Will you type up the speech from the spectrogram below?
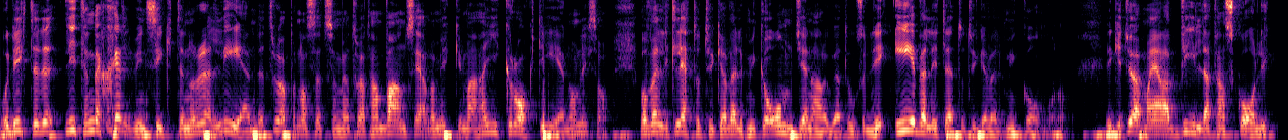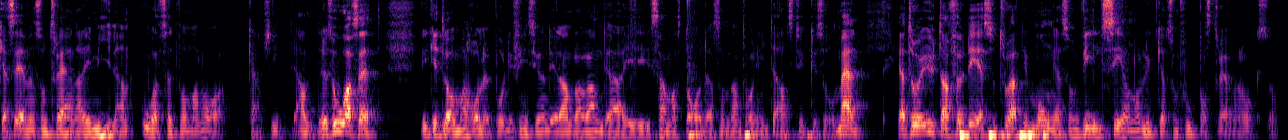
Och det är lite, lite den där självinsikten och det där leendet tror jag på något sätt som jag tror att han vann så jävla mycket med. Han gick rakt igenom liksom. Det var väldigt lätt att tycka väldigt mycket om Gennaro Gattuso. Det är väldigt lätt att tycka väldigt mycket om honom. Vilket gör att man gärna vill att han ska lyckas även som tränare i Milan, oavsett vad man har kanske inte alldeles oavsett vilket lag man håller på. Det finns ju en del andra randiga i samma stad där som antagligen inte alls tycker så. Men jag tror utanför det så tror jag att det är många som vill se honom lyckas som fotbollstränare också.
